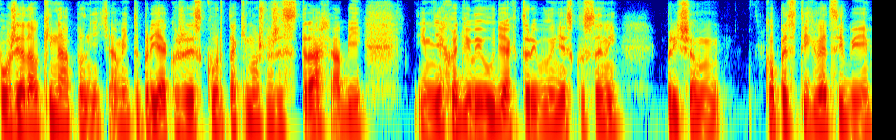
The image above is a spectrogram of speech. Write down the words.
požiadavky naplniť. A mi to príde ako, že skôr taký možno, že strach, aby im nechodili ľudia, ktorí budú neskúsení, pričom kopec tých vecí by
